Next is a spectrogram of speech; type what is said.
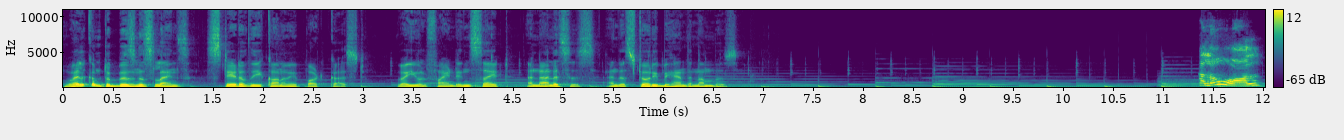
Welcome to Business Line's State of the Economy podcast, where you'll find insight, analysis, and the story behind the numbers. Hello, all.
